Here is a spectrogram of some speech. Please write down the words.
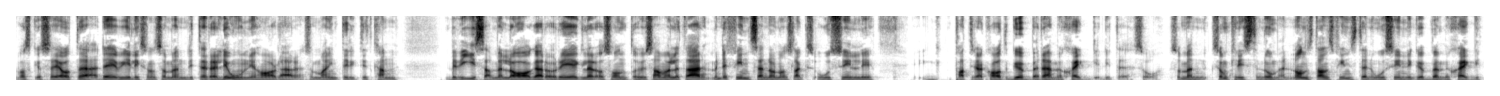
vad ska jag säga åt det? Det är vi liksom som en liten religion ni har där som man inte riktigt kan bevisa med lagar och regler och sånt och hur samhället är. Men det finns ändå någon slags osynlig patriarkatgubbe där med skägg lite så. Som, en, som kristendomen. Någonstans finns det en osynlig gubbe med skägg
